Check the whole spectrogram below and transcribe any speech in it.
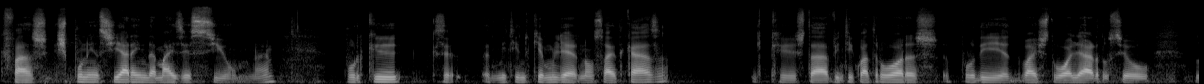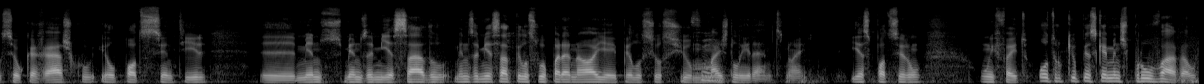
que faz exponenciar ainda mais esse ciúme, não é? Porque, dizer, admitindo que a mulher não sai de casa, que está 24 horas por dia debaixo do olhar do seu, do seu carrasco, ele pode se sentir eh, menos, menos, ameaçado, menos ameaçado pela sua paranoia e pelo seu ciúme Sim. mais delirante, não é? E esse pode ser um, um efeito. Outro que eu penso que é menos provável,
